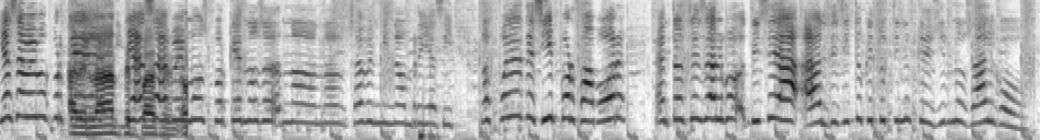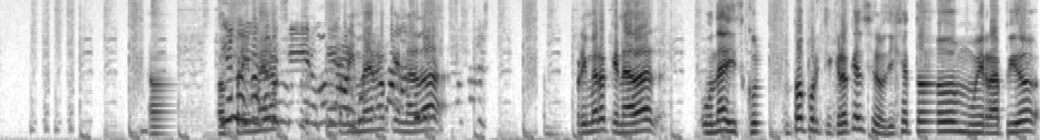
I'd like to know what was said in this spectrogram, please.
ya sabemos por qué, Adelante, ya pasen. sabemos por qué no, sa- no, no saben mi nombre y así. ¿Nos puedes decir, por favor? Entonces algo, dice a- al decito que tú tienes que decirnos algo. Ah, ¿Qué nos vas a primero, primero que nada, primero que nada, una disculpa porque creo que se lo dije todo muy rápido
